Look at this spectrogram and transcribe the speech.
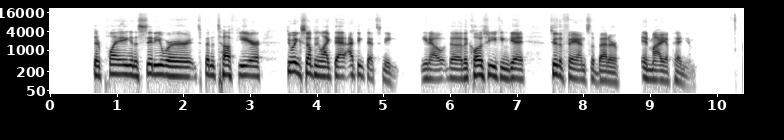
they're playing in a city where it's been a tough year, doing something like that, I think that's neat. You know, the the closer you can get to the fans, the better, in my opinion.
